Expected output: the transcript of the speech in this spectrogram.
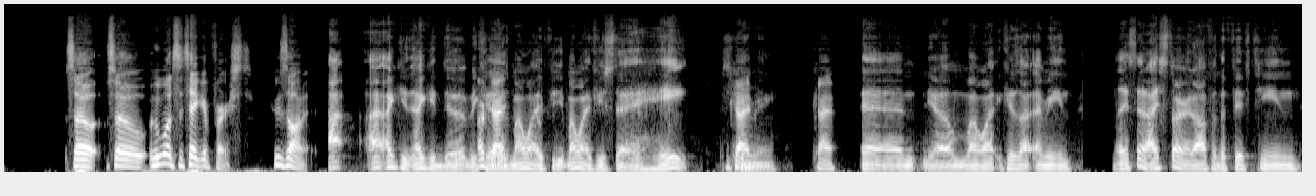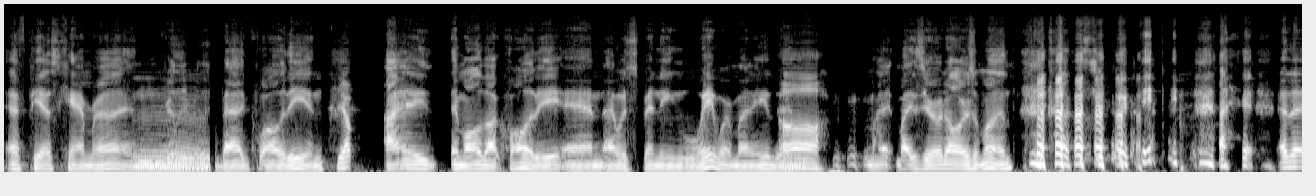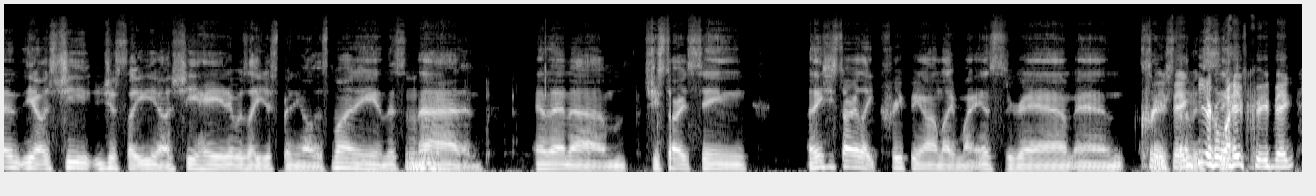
So so who wants to take it first? Who's on it? I, I, I could I could do it because Okay. my wife my wife used to hate. Streaming, Okay. and you know my wife because I, I mean like I said I started off with a 15 FPS camera and really Mm. really bad quality and Yep. I am all about quality and I was spending way more money than Oh, my my zero dollars a month and then you know she just like you know she hated it was like you're spending all this money and this and Mhm. that and and then um she started seeing i think she started like creeping on like my instagram and creeping. Your see- wife creeping.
